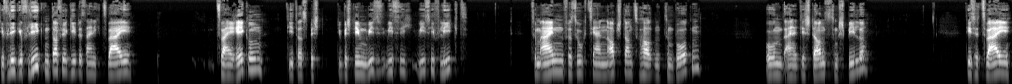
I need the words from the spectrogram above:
Die Fliege fliegt und dafür gibt es eigentlich zwei, zwei Regeln, die, das, die bestimmen, wie sie, wie, sie, wie sie fliegt. Zum einen versucht sie einen Abstand zu halten zum Boden und eine Distanz zum Spieler. Diese zwei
